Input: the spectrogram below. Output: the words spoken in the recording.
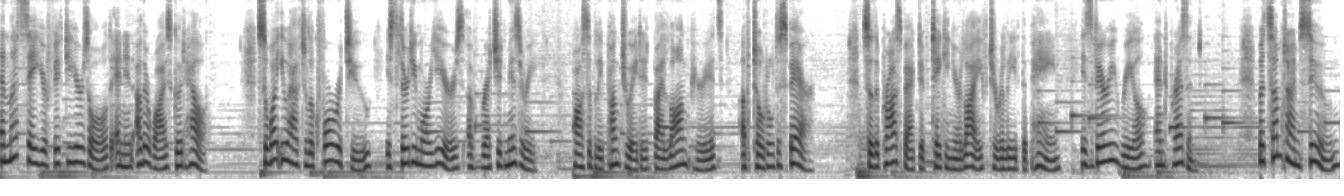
And let's say you're 50 years old and in otherwise good health. So, what you have to look forward to is 30 more years of wretched misery, possibly punctuated by long periods of total despair. So, the prospect of taking your life to relieve the pain is very real and present. But sometime soon,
